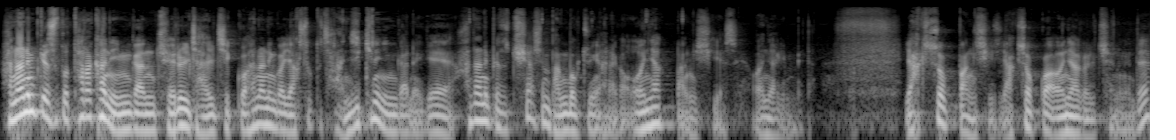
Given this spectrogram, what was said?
하나님께서도 타락한 인간, 죄를 잘 짓고 하나님과 약속도 잘 안 지키는 인간에게 하나님께서 취하신 방법 중에 하나가 언약 방식이었어요. 언약입니다. 약속 방식이죠. 약속과 언약을 취하는 건데,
